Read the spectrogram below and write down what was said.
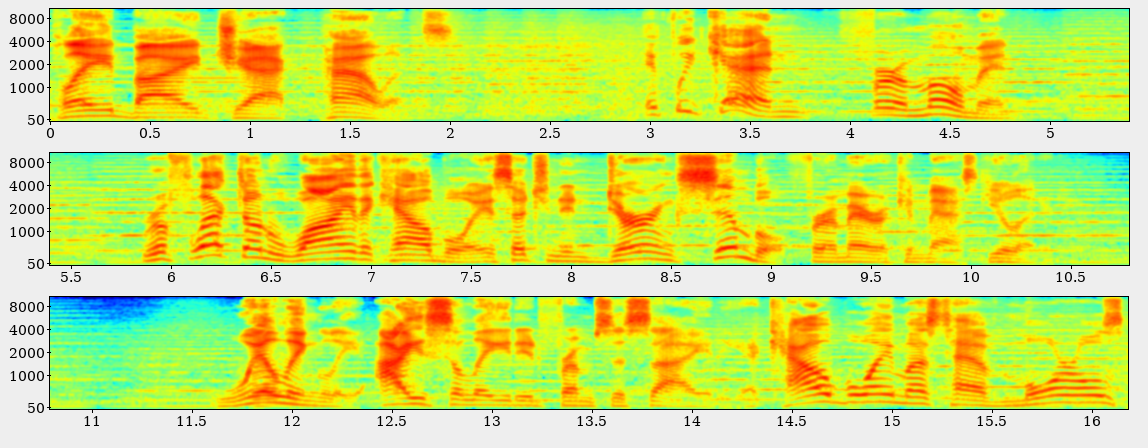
played by Jack Palance if we can, for a moment, reflect on why the cowboy is such an enduring symbol for American masculinity. Willingly isolated from society, a cowboy must have morals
